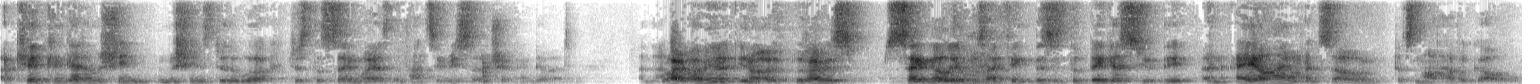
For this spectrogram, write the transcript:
a kid can get a machine machines do the work just the same way as the fancy researcher can do it. right. I mean, you know, what I was saying earlier was I think this is the big issue. The, an AI on its own does not have a goal.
